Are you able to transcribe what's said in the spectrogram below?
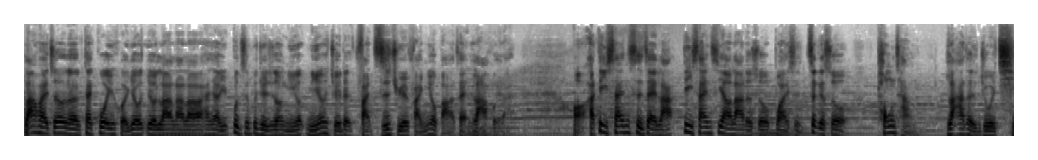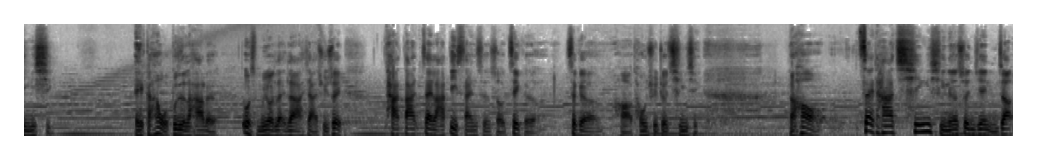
拉回来之后呢，再过一会儿又又拉拉拉拉下去，不知不觉之中你又你又觉得反直觉反应又把它再拉回来，哦，啊，第三次再拉，第三次要拉的时候，不好意思，这个时候通常拉的人就会清醒，哎，刚刚我不是拉了，为什么又再拉下去？所以他拉在拉第三次的时候，这个。这个好同学就清醒，然后在他清醒的瞬间，你知道，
